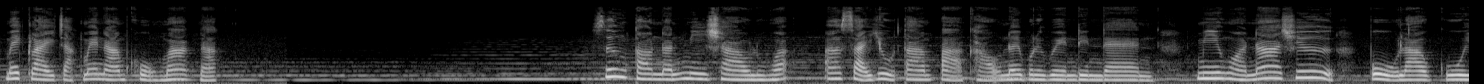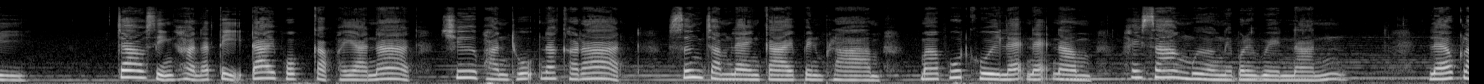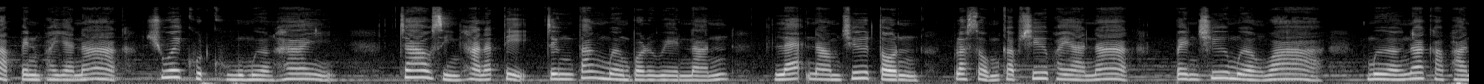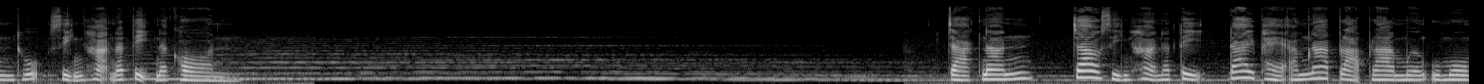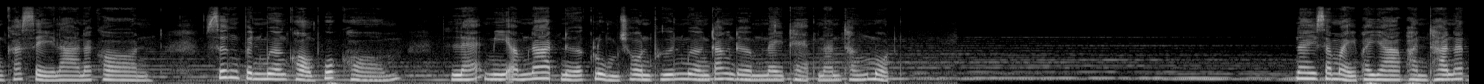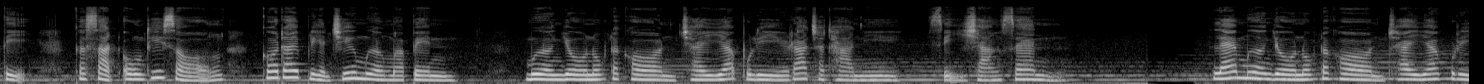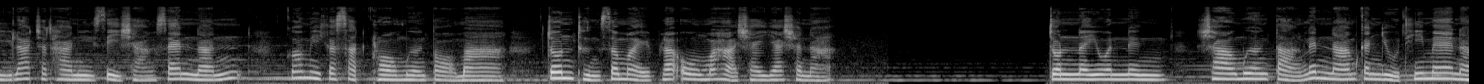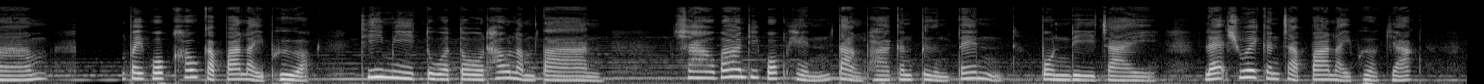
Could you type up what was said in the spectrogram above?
ไม่ไกลจากแม่น้ำโขงมากนัก ซึ่งตอนนั้นมีชาวล้วอาศัยอยู่ตามป่าเขาในบริเวณดินแดน มีหัวหน้าชื่อปู่ลาวกุย เจ้าสิงหานติได้พบกับพญานาค ชื่อพันธุนาคราช ซึ่งจำแรงกายเป็นพราหมณ์มาพูดคุยและแนะนำให้สร้างเมืองในบริเวณนั้น แล้วกลับเป็นพญานาคช่วยขุดคูเมืองให้ เจ้าสิงหานติจึงตั้งเมืองบริเวณนั้น และนำชื่อตนผสมกับชื่อพญานาค เป็นชื่อเมืองว่า เมืองนาคพันธุสิงหนตินคร จากนั้นเจ้าสิงหานติได้แผ่อำนาจปราบปรามเมืองอุโมงคเสลานคร ซึ่งเป็นเมืองของพวกขอม และมีอำนาจเหนือกลุ่มชนพื้นเมืองดั้งเดิมในแถบนั้นทั้งหมด ในสมัยพญาพันธนติ กษัตริย์องค์ที่สองก็ได้เปลี่ยนชื่อเมืองมาเป็น เมืองโยนกนคร ชัยบุรีราชธานี สีช้างแส้น และเมืองโยนกนคร ชัยบุรีราชธานีสีช้างแส้นนั้น ก็มีกษัตริย์ครองเมืองต่อมา จนถึงสมัยพระองค์มหาชัยชนะ จนในวันหนึ่ง ชาวเมืองต่างเล่นน้ำกันอยู่ที่แม่น้ำไปพบเข้ากับปลาไหลเผือก ที่มีตัวโตเท่าลำตาล ชาวบ้านที่พบเห็นต่างพากันตื่นเต้น ปนดีใจ และช่วยกันจับปลาไหลเผือกยักษ์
